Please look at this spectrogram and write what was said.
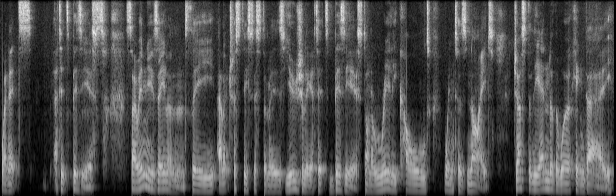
when it's at its busiest. So in New Zealand, the electricity system is usually at its busiest on a really cold winter's night, just at the end of the working day,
